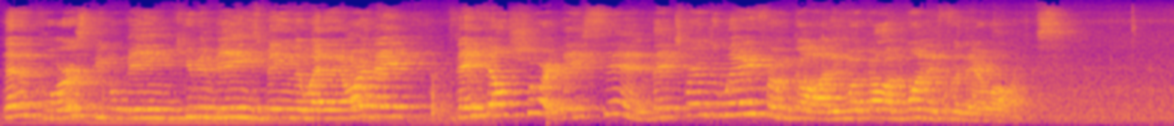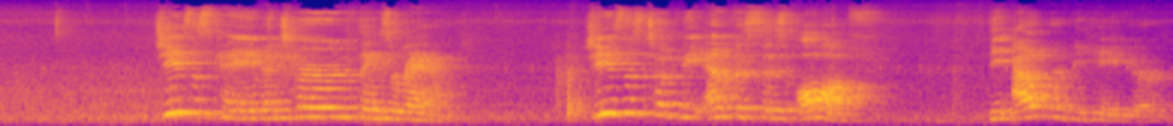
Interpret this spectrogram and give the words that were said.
Then, of course, people being human beings, being the way they are, they, they fell short. They sinned. They turned away from God and what God wanted for their lives. Jesus came and turned things around. Jesus took the emphasis off the outward behavior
